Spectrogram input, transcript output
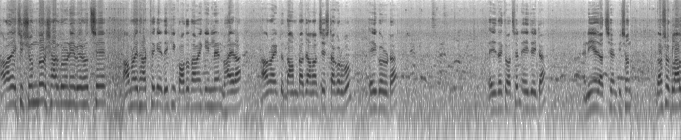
আমরা দেখছি সুন্দর সার গরু নিয়ে বের হচ্ছে। আমরা এই ধার থেকে দেখি কত দামে কিনলেন ভাইরা। আমরা একটু দামটা জানার চেষ্টা করব এই গরুটা। এই দেখতে পাচ্ছেন এই যে এইটা। নিয়ে যাচ্ছেন পিছন দর্শক, লাল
